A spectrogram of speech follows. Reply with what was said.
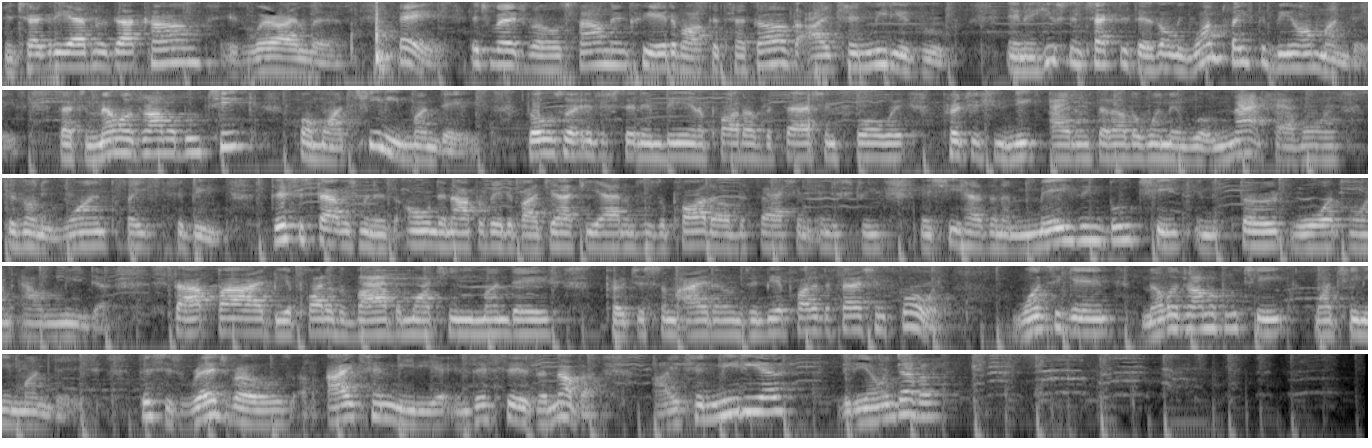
IntegrityAvenue.com is where I live. Hey, it's Regg Rhodes, founder and creative architect of the I-10 Media Group. And in Houston, Texas, there's only one place to be on Mondays. That's Melodrama Boutique for Martini Mondays. Those who are interested in being a part of the fashion forward, purchase unique items that other women will not have on, there's only one place to be. This establishment is owned and operated by Jackie Adams, who's a part of the fashion industry, and she has an amazing boutique in the third ward on Alameda. Stop by, be a part of the vibe of Martini Mondays, purchase some items, and be a part of the fashion forward. Once again, Melodrama Boutique, Martini Mondays. This is Regg Rhodes of I-10 Media, and this is another I-10 Media video endeavor.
